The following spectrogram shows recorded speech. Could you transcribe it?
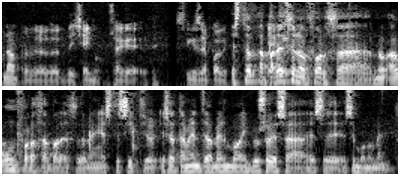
no, pero deixei, o sea que sí que se pode. Isto aparece no Forza, no, algún Forza aparece tamén este sitio, exactamente o mesmo, incluso esa, ese, ese monumento.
